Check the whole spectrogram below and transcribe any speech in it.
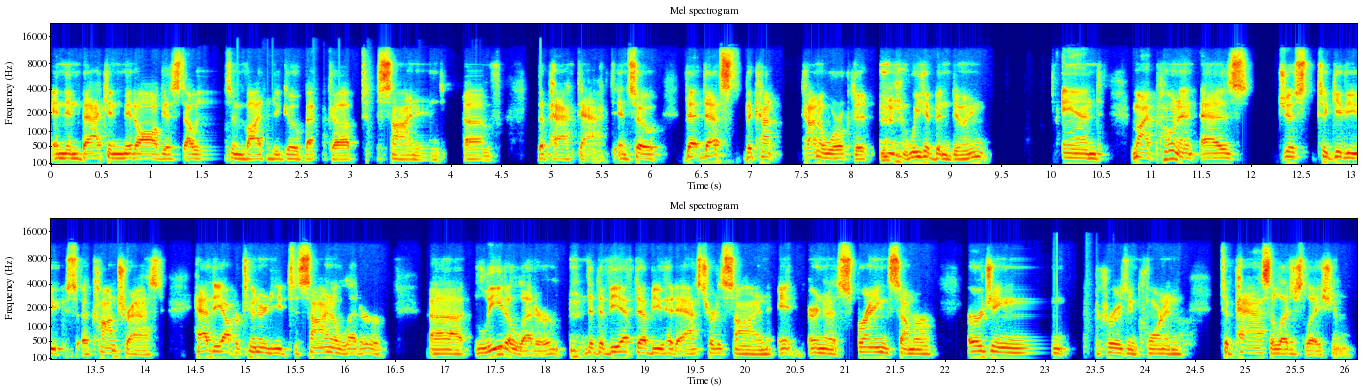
And then back in mid August, I was invited to go back up to sign of the PACT Act. And so that that's the kind kind of work that we have been doing. And my opponent, as just to give you a contrast, had the opportunity to sign a letter, uh, lead a letter that the VFW had asked her to sign in the spring, summer, urging Cruz and Cornyn to pass a legislation.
